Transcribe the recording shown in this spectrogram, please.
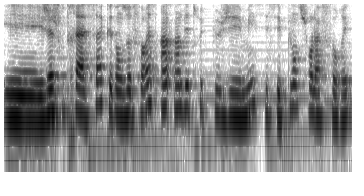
Et j'ajouterais à ça que dans The Forest, un, un des trucs que j'ai aimé, c'est ces plans sur la forêt.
